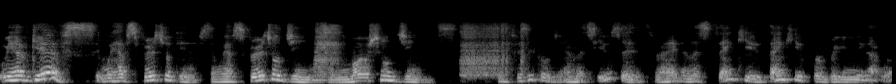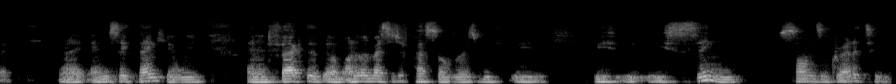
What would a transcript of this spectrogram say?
We have gifts. We have spiritual gifts, and we have spiritual genes and emotional genes physical. And let's use it, right? And let's thank you, thank you for bringing me that way, right? And we say thank you. We, and in fact, um, another message of Passover is we we we we, we sing songs of gratitude.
